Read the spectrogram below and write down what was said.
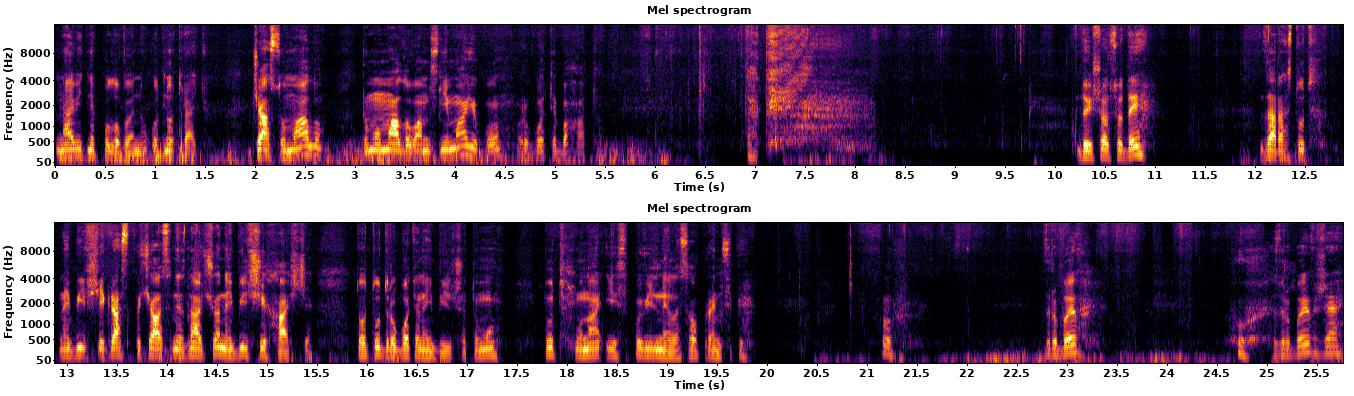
навіть не половину, одну третю. Часу мало, тому мало вам знімаю, бо роботи багато. Так. Дійшов сюди. Зараз тут найбільше якраз почалося, не знаю що, найбільші хащі. То тут роботи найбільше, тому тут вона і сповільнилася, в принципі. Фух. Зробив. Фух. Зробив вже,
